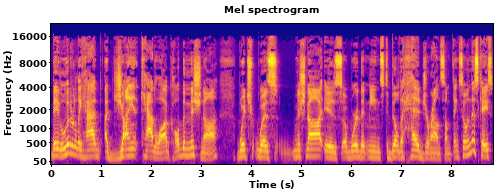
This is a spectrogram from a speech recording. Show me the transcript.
They literally had a giant catalog called the Mishnah, which was Mishnah is a word that means to build a hedge around something. So in this case,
